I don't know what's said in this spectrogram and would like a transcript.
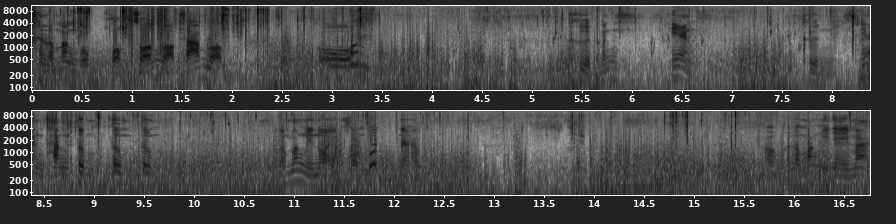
กระมังผมขวมสองรอบสามรอบ โอ้ย แห้งขืนแห้งทางตึมตึมตึมกระมังหน่อยๆขวมวัดนะครับเอากระมังใหญ่ๆมาก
